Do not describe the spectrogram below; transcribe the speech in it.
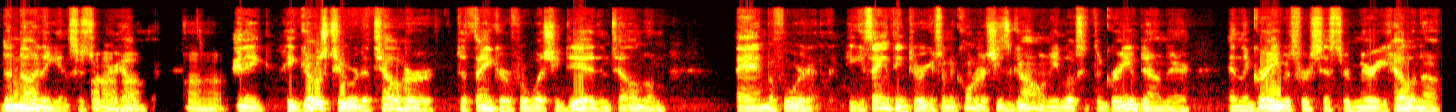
the nun again, Sister Mary Mhm. Helen, Mhm. and he, he goes to her to tell her to thank her for what she did and telling them. And before he can say anything to her, he gets in the corner, she's gone. He looks at the grave down there, and the grave is for Sister Mary Helena,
